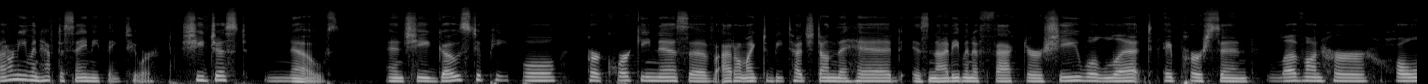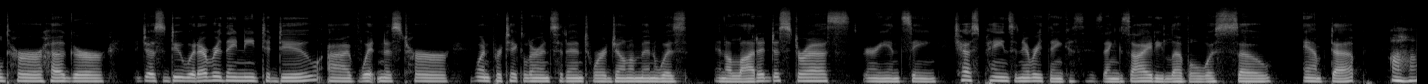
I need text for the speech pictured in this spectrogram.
I don't even have to say anything to her. She just knows. And she goes to people. Her quirkiness of, I don't like to be touched on the head, is not even a factor. She will let a person love on her, hold her, hug her, just do whatever they need to do. I've witnessed her one particular incident where a gentleman was in a lot of distress, experiencing chest pains and everything because his anxiety level was so amped up uh-huh.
